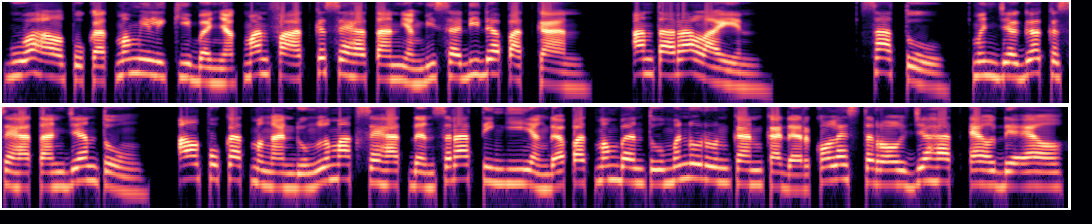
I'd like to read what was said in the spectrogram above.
Buah alpukat memiliki banyak manfaat kesehatan yang bisa didapatkan. Antara lain, 1. Menjaga kesehatan jantung. Alpukat mengandung lemak sehat dan serat tinggi yang dapat membantu menurunkan kadar kolesterol jahat LDL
